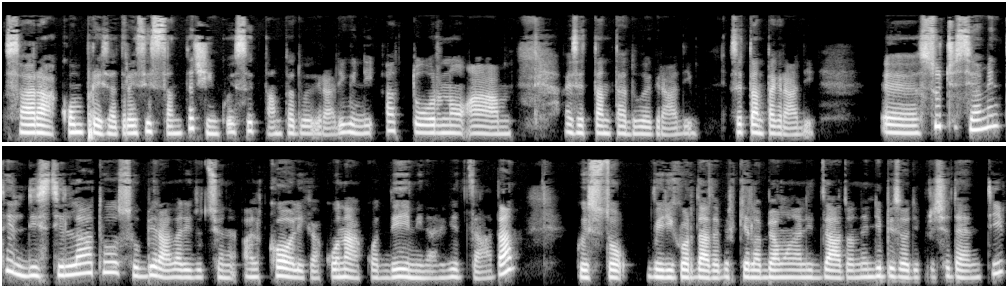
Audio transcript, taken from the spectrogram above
sarà compresa tra i 65 e i 72 gradi, quindi attorno a, ai 72 gradi, 70 gradi. Eh, successivamente il distillato subirà la riduzione alcolica con acqua demineralizzata, questo vi ricordate perché l'abbiamo analizzato negli episodi precedenti,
